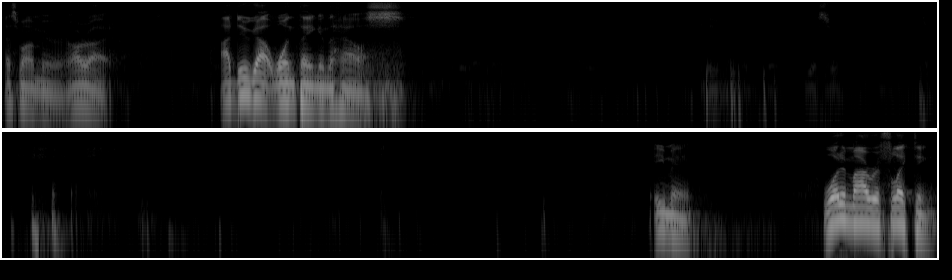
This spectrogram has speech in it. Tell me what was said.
That's my mirror. All right. I do got one thing in the house. Amen. What am I reflecting?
